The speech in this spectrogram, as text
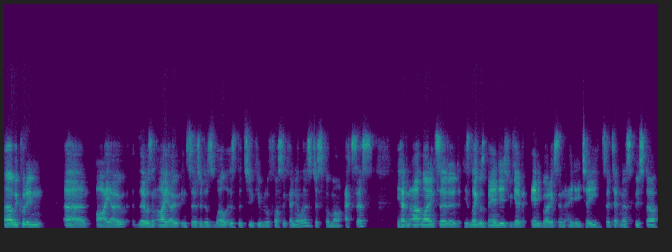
Uh, we put in uh, IO. There was an IO inserted as well as the two cubital fossa cannulas just for more access. He had an art line inserted. His leg was bandaged. We gave antibiotics and ADT, so tetanus booster.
